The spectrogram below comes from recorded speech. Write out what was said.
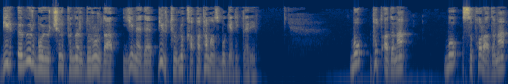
bir ömür boyu çırpınır durur da yine de bir türlü kapatamaz bu gedikleri. Bu put adına, bu spor adına,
